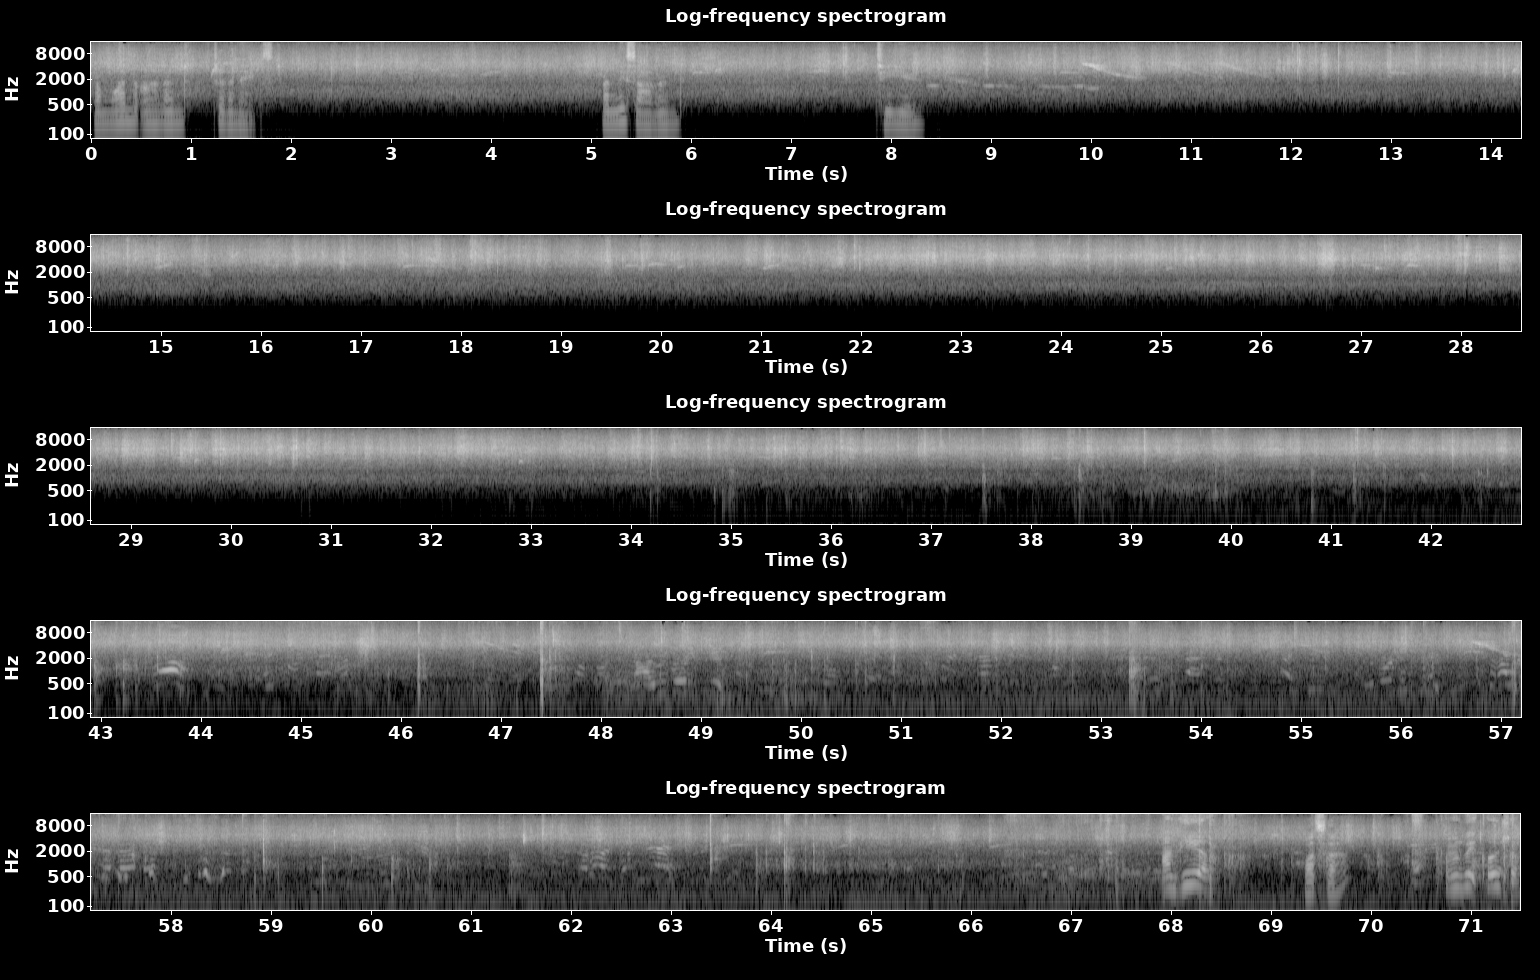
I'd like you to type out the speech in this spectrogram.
From one island to the next. From this island to you. I'm here. What's that? Come a bit closer.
